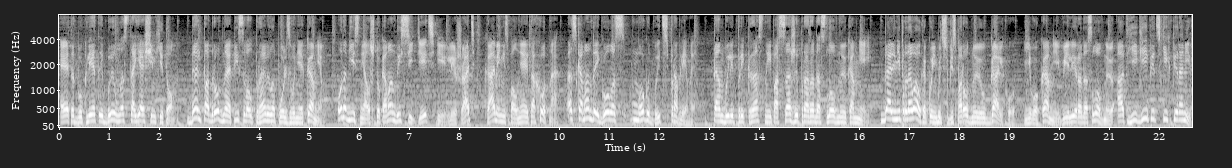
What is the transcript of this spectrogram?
Этот буклет и был настоящим хитом. Даль подробно описывал правила пользования камнем. Он объяснял, что команды сидеть и лежать камень исполняет охотно, а с командой голос могут быть проблемы. Там были прекрасные пассажи про родословную камней. Даль не продавал какую-нибудь беспородную гальку. Его камни вели родословную от египетских пирамид.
